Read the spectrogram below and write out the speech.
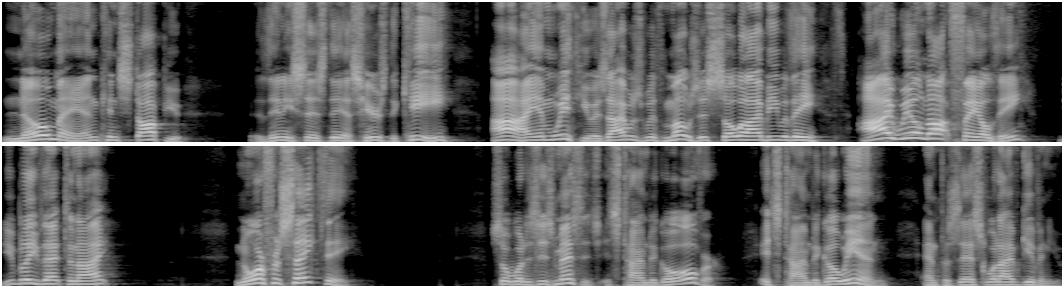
No man can stop you. Then he says this here's the key I am with you. As I was with Moses, so will I be with thee. I will not fail thee. Do you believe that tonight? Nor forsake thee. So, what is his message? It's time to go over, it's time to go in and possess what I've given you.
